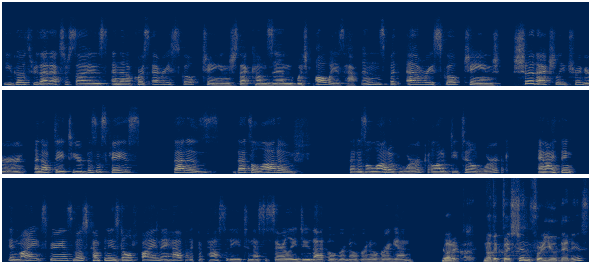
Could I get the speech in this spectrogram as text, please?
you go through that exercise, and then, of course, every scope change that comes in, which always happens, but every scope change should actually trigger an update to your business case. That is, that's a lot of that is a lot of work, a lot of detailed work. And I think in my experience, most companies don't find they have the capacity to necessarily do that over and over and over again. Got it. Now, the question for you then is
